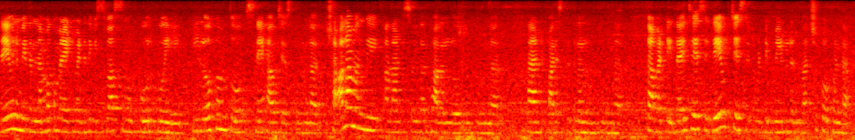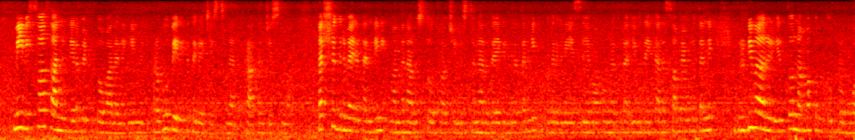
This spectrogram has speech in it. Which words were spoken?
దేవుని మీద నమ్మకం అనేటువంటిది విశ్వాసం కోల్పోయి ఈ లోకంతో స్నేహాలు చేస్తూ ఉన్నారు. చాలామంది అలాంటి సందర్భాలలో ఉంటూ ఉన్నారు. అలాంటి పరిస్థితులలో ఉంటూ ఉన్నారు. కాబట్టి దయచేసి దేవుడు చేసినటువంటి మేలులను మర్చిపోకుండా మీ విశ్వాసాన్ని నిలబెట్టుకోవాలని నేను మీకు ప్రభు పేరిట తెలియజేస్తున్నాను. ప్రార్థన చేస్తున్నాను పరిశుద్ధమైన తండ్రి నీకు వందనాలు స్తోత్రాలు చెల్లిస్తున్నారు దయగలిగిన తండ్రి కృపగలిగిన ఏసే మహోన్నత ఈ ఉదయకాల సమయంలో తండ్రి గుడ్డివారు ఎంతో నమ్మకంతో ప్రభువ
